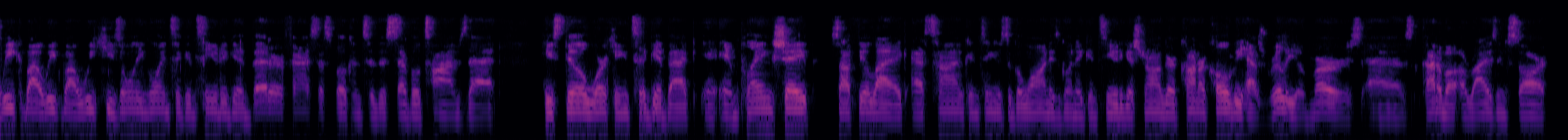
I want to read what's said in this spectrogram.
week by week by week, he's only going to continue to get better. Ferentz has spoken to this several times that he's still working to get back in, in, playing shape. So I feel like as time continues to go on, he's going to continue to get stronger. Connor Colby has really emerged as kind of a, a rising star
